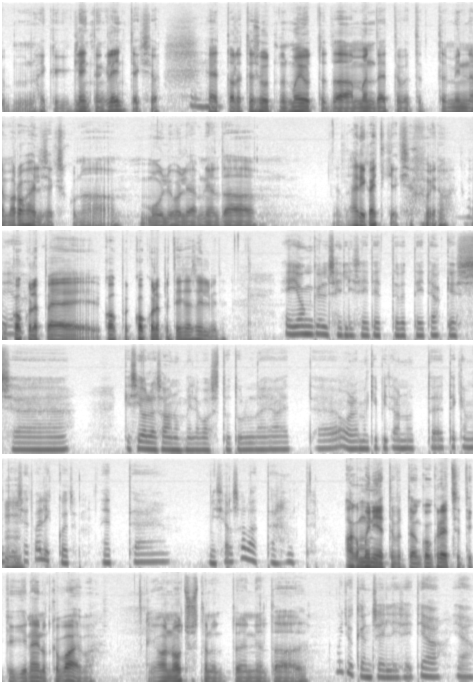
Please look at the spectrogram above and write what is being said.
noh, ikkagi klient on klient, eks ju. Mm, -hmm. et olete suutnud mõjutada mõnda ettevõtet minema roheliseks, kuna muul juhul jääb nii-öelda äri katki, eks ju, või noh, kokkulepe, kokku, kokkulepet ei saa sõlmida ei, on küll selliseid ettevõtteid jah, kes, kes ei ole saanud meile vastu tulla ja et äh, olemegi pidanud äh, tegema mhm. teised mm -hmm. valikud, et äh, mis seal salata, aga mõni ettevõte on konkreetselt ikkagi näinud ka vaeva ja on otsustanud nii-öelda. muidugi on selliseid ja, ja,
